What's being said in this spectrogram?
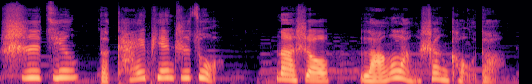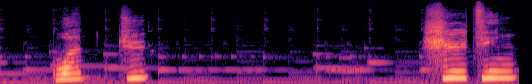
诗经》的开篇之作，那首朗朗上口的《关雎》。《诗经·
